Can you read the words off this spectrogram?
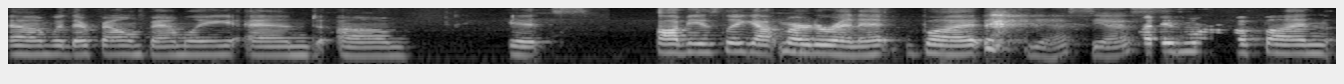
um, with their found family, and um, it's obviously got murder in it, but yes, yes, but it's more of a fun,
